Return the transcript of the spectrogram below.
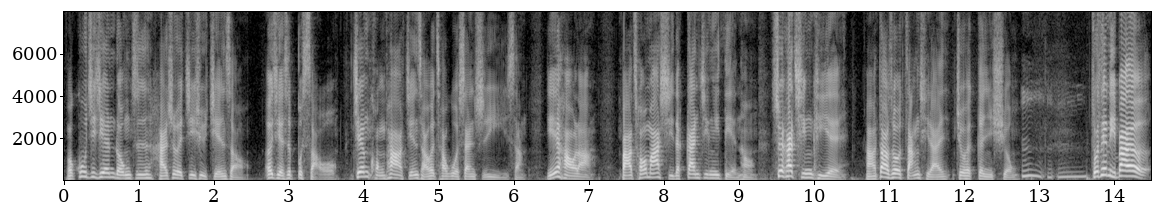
我估计今天融资还是会继续减少，而且是不少哦。今天恐怕减少会超过三十亿以上，也好啦，把筹码洗得干净一点哦，所以它清气耶，啊，到时候涨起来就会更凶。嗯嗯嗯。昨天礼拜二，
